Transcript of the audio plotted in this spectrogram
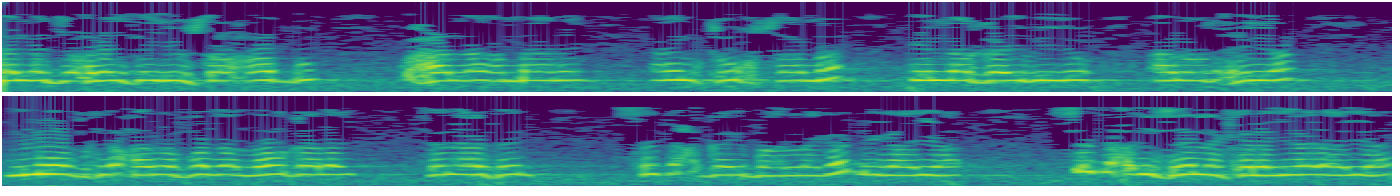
ee la jeclaystay yustaxabu waxaa la ammaanay an tuqsama in la qaybiyo aludxiya neefkii carafada loo qalay halaathan saddex qayb baa laga dhigayaa saddexdiisee la kala yeelayaa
